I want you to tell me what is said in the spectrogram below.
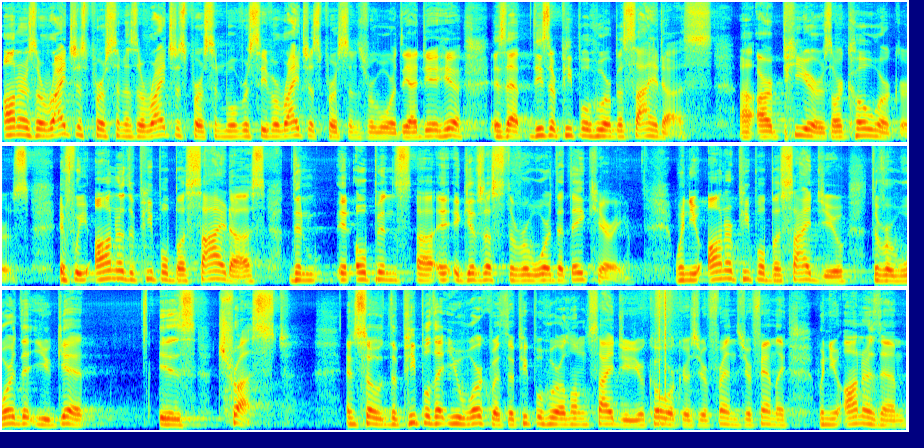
honors a righteous person as a righteous person will receive a righteous person's reward. The idea here is that these are people who are beside us, uh, our peers, our coworkers. If we honor the people beside us, then it opens, uh, it, it gives us the reward that they carry. When you honor people beside you, the reward that you get is trust. And so the people that you work with, the people who are alongside you, your coworkers, your friends, your family, when you honor them,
